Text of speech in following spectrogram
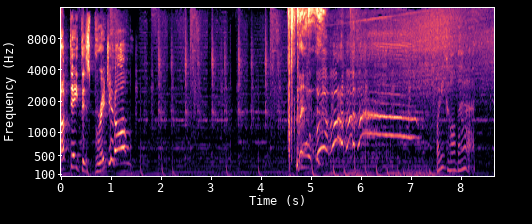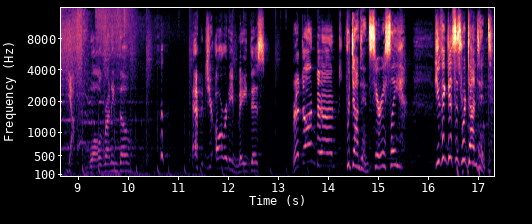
Update this bridge at all? What do you call that? Yeah, wall running though? Haven't you already made this redundant? Redundant, seriously? You think this is redundant?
